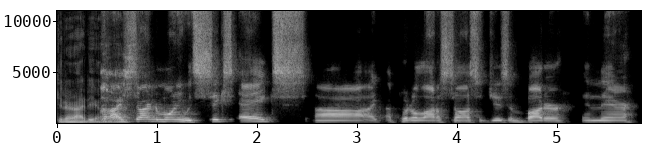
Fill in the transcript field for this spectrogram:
get an idea. I start in the morning with six eggs. Uh, I, I, put a lot of sausages and butter in there.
